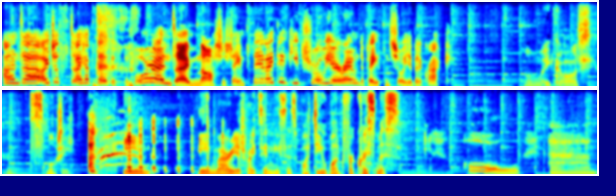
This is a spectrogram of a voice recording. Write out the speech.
and uh, I just I have said this before, and I'm not ashamed to say it. I think he'd throw you around the place and show you a bit of crack. Oh my god, you're smutty. Ian, Ian Marriott writes in, he says, What do you want for Christmas? Oh, um,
